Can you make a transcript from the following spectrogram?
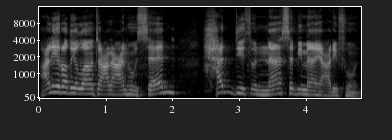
Ali radiallahu ta'ala anhu said, حدث الناس بما يعرفون.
